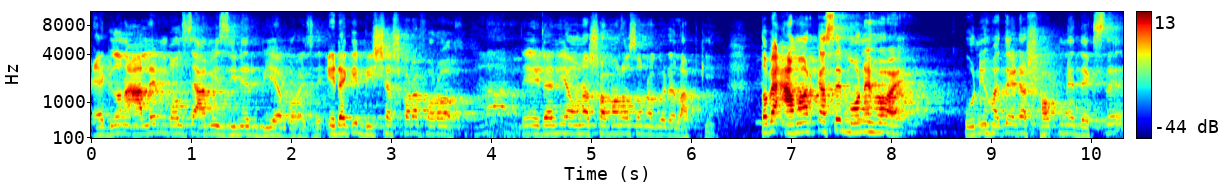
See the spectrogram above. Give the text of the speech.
একজন আলেম বলছে, আমি জিনের বিয়ে পড়াইছি। এটা কি বিশ্বাস করা ফরজ? এটা নিয়ে ওনার সমালোচনা করে লাভ কি? তবে আমার কাছে মনে হয়, উনি হয়তো এটা স্বপ্নে দেখছে,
